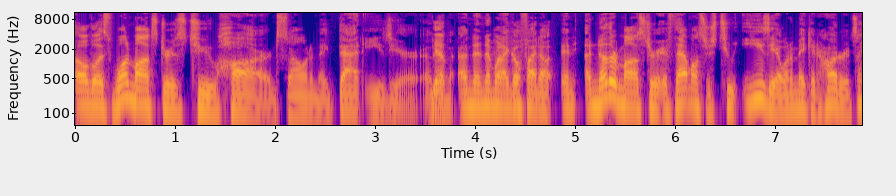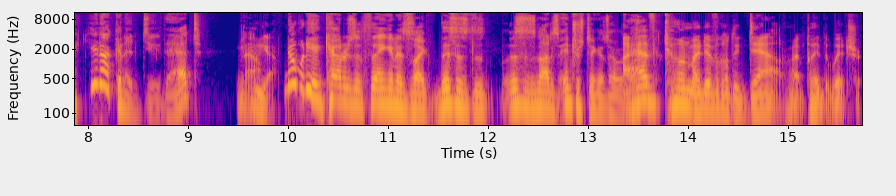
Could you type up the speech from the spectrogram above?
"Oh, this one monster is too hard, so I want to make that easier." And, Yep. then, and then when I go fight out an, another monster, if that monster's too easy, I want to make it harder. It's like you're not going to do that. No. yeah. Nobody encounters a thing and is like, "This is the, this is not as interesting as I would." I like." have toned my difficulty down when I played The Witcher.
